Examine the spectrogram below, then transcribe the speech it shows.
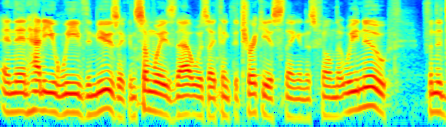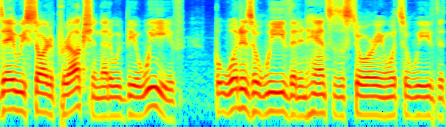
And then how do you weave the music? In some ways, that was, I think, the trickiest thing in this film that we knew from the day we started production that it would be a weave. But what is a weave that enhances a story, and what's a weave that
